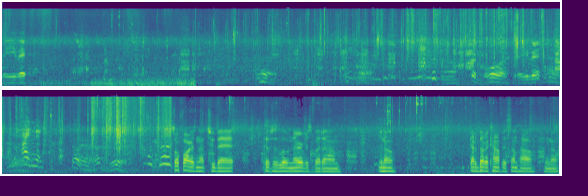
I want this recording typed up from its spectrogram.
Leave it. No. Good boy. Leave it. So far, it's not too bad. Clips is a little nervous, but um, you know, got to build her confidence somehow, you know.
